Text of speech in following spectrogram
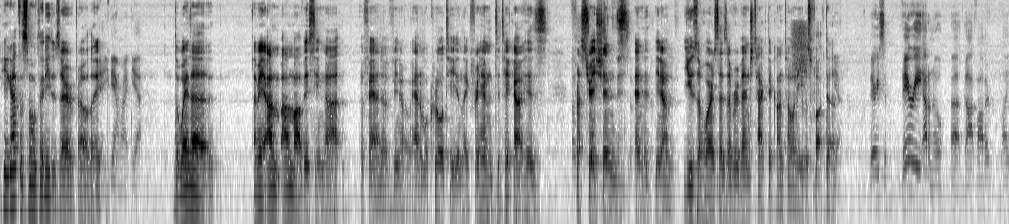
He got the smoke that he deserved, bro. yeah Like you damn right yeah the way that, I mean, I'm I'm obviously not a fan of you know animal cruelty, and like for him to take out his frustrations and you know use the horse as a revenge tactic on Tony was fucked up. yeah very sup- very I don't know uh, Godfather like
